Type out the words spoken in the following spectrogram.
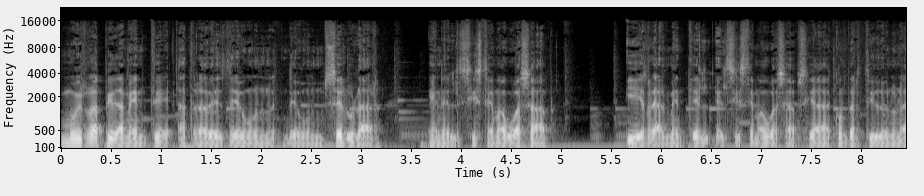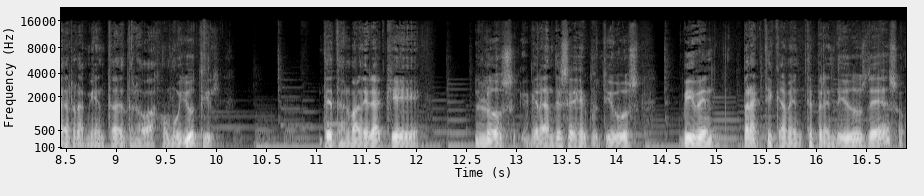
muy rápidamente a través de un, de un celular en el sistema WhatsApp y realmente el, el, sistema WhatsApp se ha convertido en una herramienta de trabajo muy útil. De tal manera que los grandes ejecutivos viven prácticamente prendidos de eso,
